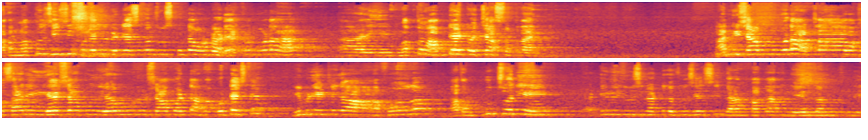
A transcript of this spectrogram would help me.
అతను మొత్తం సీసీ ఫుటేజ్ పెట్టేసుకొని చూసుకుంటూ ఉంటాడు. ఎక్కడ కూడా ఈ మొత్తం అప్డేట్ వచ్చేస్తుంది దానికి. అన్ని షాపులు కూడా అట్లా ఒకసారి ఏ షాపు ఏ ఊరు షాప్ అంటే అలా కొట్టేస్తే ఇమీడియట్గా ఆ ఫోన్లో అతను కూర్చొని టీవీ చూసినట్టుగా చూసేసి దాని ప్రకారం ఏం జరుగుతుంది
